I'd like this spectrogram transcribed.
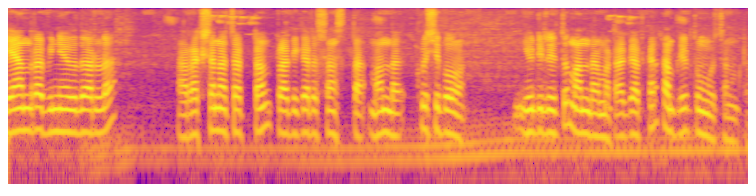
కేంద్ర వినియోగదారుల రక్షణ చట్టం ప్రాధికార సంస్థ మంద కృషి భవన్ న్యూఢిల్లీతో మందనమాట అగ్గతకని కంప్లీట్ తుంగొచ్చు అనమాట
